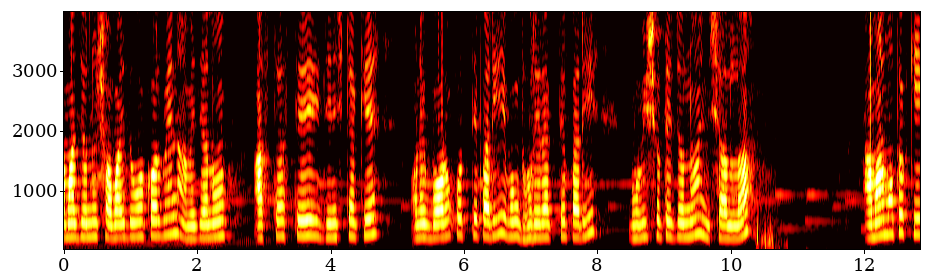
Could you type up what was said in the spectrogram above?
আমার জন্য সবাই দোয়া করবেন, আমি যেন আস্তে আস্তে এই জিনিসটাকে অনেক বড় করতে পারি এবং ধরে রাখতে পারি ভবিষ্যতের জন্য ইনশাল্লাহ আমার মতো কে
